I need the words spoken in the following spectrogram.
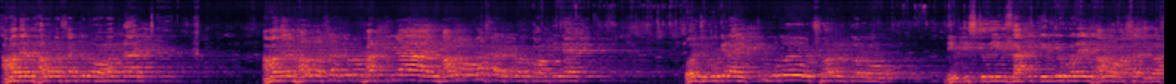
আমাদের ভালোবাসার কোনো অভাব নাই। আমাদের ভালোবাসার কোনো ঘাটতি নাই। ভালোবাসার কোনো কমতি নেই। ও যুবকেরা, একটু বুঝো স্মরণ করো। নির্দিষ্ট দিন যাকে কেন্দ্র করে ভালোবাসা দিবস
